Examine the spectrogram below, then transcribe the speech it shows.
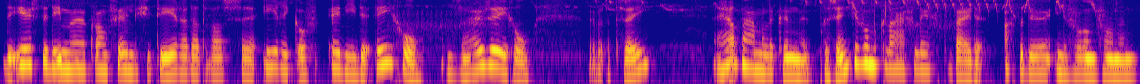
De eerste die me kwam feliciteren, dat was uh, Erik of Eddy de Egel, onze huisegel. We hebben er twee. Hij had namelijk een eh, presentje voor me klaargelegd bij de achterdeur in de vorm van een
